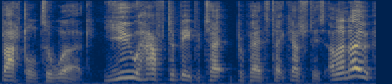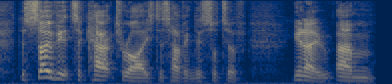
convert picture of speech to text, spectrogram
battle to work, you have to be prepared to take casualties. And I know the Soviets are characterized as having this sort of, you know, um,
